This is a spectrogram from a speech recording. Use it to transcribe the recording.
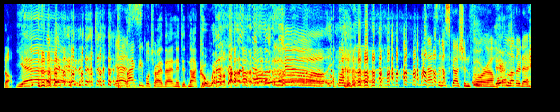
up. Yeah. yes Black people tried that and it did not go well. that's a discussion for a whole other day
